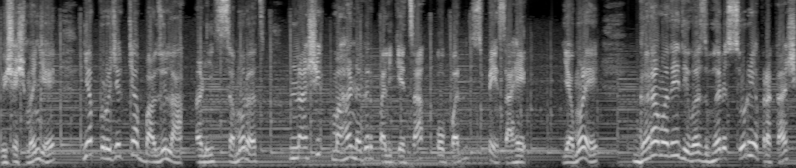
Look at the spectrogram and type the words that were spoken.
विशेष म्हणजे या प्रोजेक्टच्या बाजूला आणि समोरच नाशिक महानगरपालिकेचा ओपन स्पेस आहे. यामुळे घरामध्ये दिवसभर सूर्यप्रकाश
